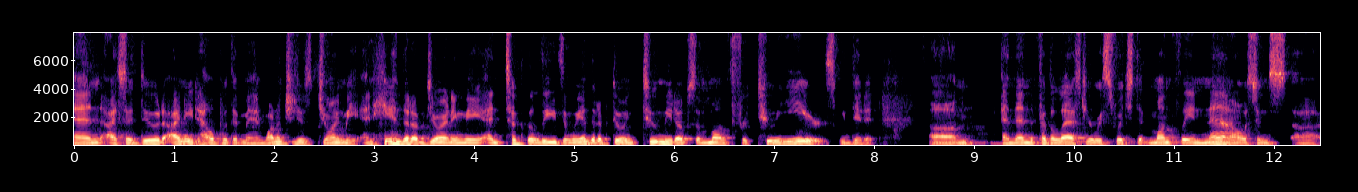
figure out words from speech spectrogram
And I said, dude, I need help with it, man. Why don't you just join me? And he ended up joining me and took the leads. And we ended up doing two meetups a month for two years. We did it. Um, and then for the last year, we switched it monthly. And now, since, uh,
